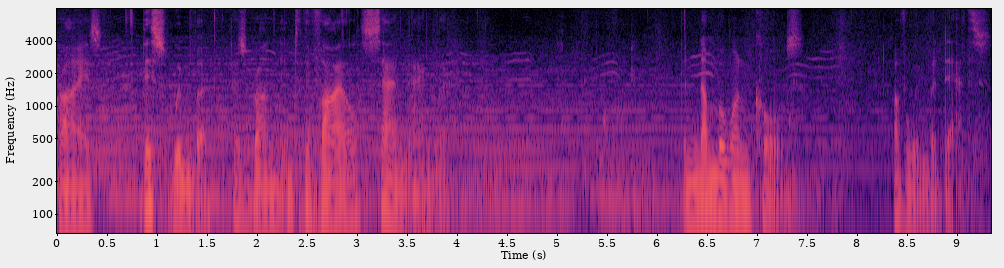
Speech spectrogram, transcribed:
prize, this Wimba has run into the vile sand angler. The number one cause of Wimba deaths.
